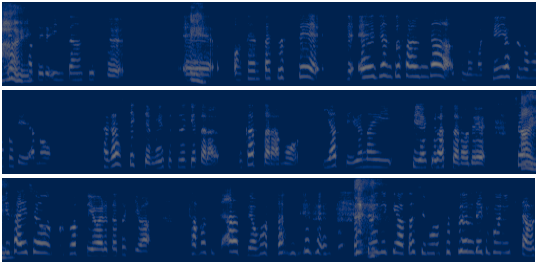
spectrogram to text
って、はい、ホテルインターンシップ、えー、を選択してでエージェントさんがその、まあ、契約のもとであの探してきて面接受けたら受かったらもう嫌って言えない契約だったので正直最初ここって言われた時は、はい、砂漠かって思ったんで 正直私も進んでここに来たわ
